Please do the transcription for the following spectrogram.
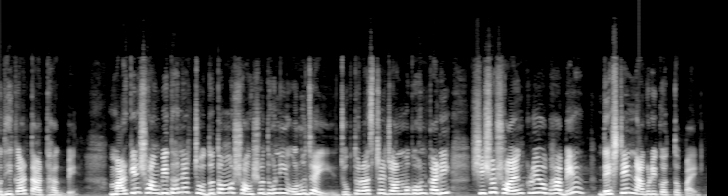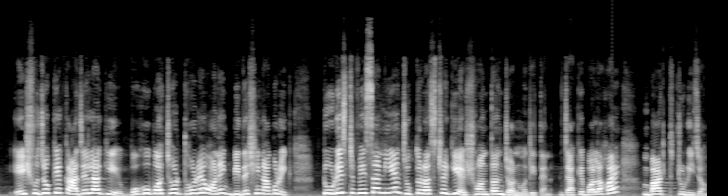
অধিকার তার থাকবে। মার্কিন সংবিধানের চোদ্দতম সংশোধনী অনুযায়ী যুক্তরাষ্ট্রে জন্মগ্রহণকারী শিশু স্বয়ংক্রিয়ভাবে দেশটির নাগরিকত্ব পায়। এই সুযোগকে কাজে লাগিয়ে বহু বছর ধরে অনেক বিদেশি নাগরিক ট্যুরিস্ট ভিসা নিয়ে যুক্তরাষ্ট্রে গিয়ে সন্তান জন্ম দিতেন, যাকে বলা হয় বার্থ ট্যুরিজম।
